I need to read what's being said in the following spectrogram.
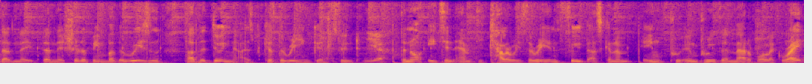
than they than they should have been. But the reason that they're doing that is because they're eating good food. Yeah. They're not eating empty calories. They're eating food that's going to improve, improve their metabolic rate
